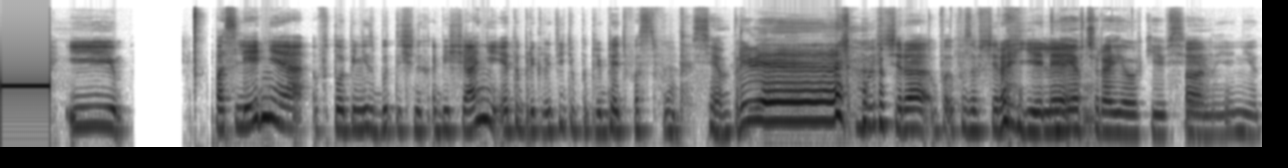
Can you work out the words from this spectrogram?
И Последнее в топе несбыточных обещаний это прекратить употреблять фастфуд. Всем привет! Мы вчера, позавчера ели. Я вчера ела в KFC. А, ну я нет.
